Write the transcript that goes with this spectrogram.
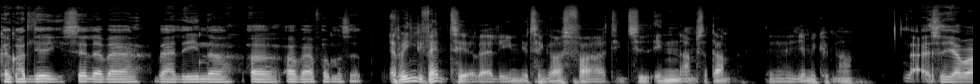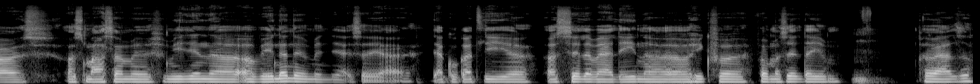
Kan godt lide selv at være, være alene og, og, og være for mig selv. Er du egentlig vant til at være alene? Jeg tænker også fra din tid inden Amsterdam, øh, hjemme i København. Nej, altså jeg var også, også meget sammen med familien og, og vennerne, men ja, altså, jeg, jeg kunne godt lide uh, også selv at være alene og, og hygge for, for mig selv derhjemme Mm. på værelset.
